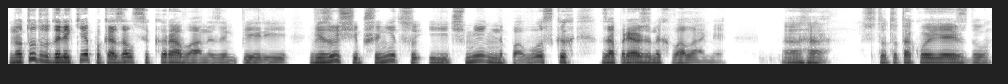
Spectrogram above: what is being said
Но тут вдалеке показался караван из империи, везущий пшеницу и ячмень на повозках, запряженных валами. Ага, что-то такое я и жду.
